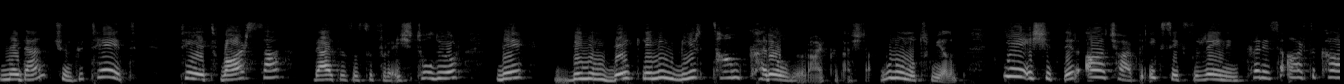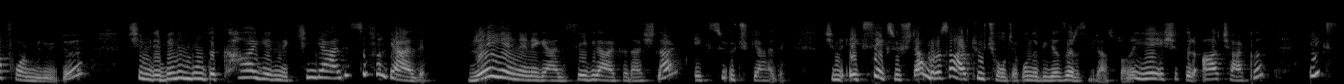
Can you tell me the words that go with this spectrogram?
Neden? Çünkü teğet. Teğet varsa deltası sıfıra eşit oluyor ve benim denklemim bir tam kare oluyor arkadaşlar. Bunu unutmayalım. Y eşittir A çarpı X eksi R'nin karesi artı K formülüydü. Şimdi benim burada K yerine kim geldi? 0 geldi. R yerine ne geldi sevgili arkadaşlar? Eksi 3 geldi. Şimdi eksi eksi 3'ten burası artı 3 olacak. Onu bir yazarız biraz sonra. Y eşittir A çarpı X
